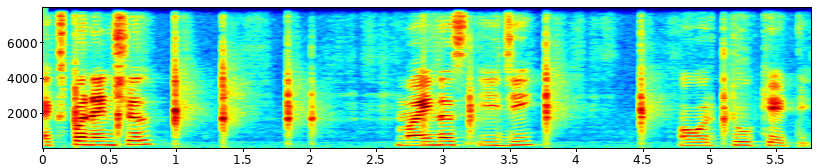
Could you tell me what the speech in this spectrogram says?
exponential minus Eg over 2 kT.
